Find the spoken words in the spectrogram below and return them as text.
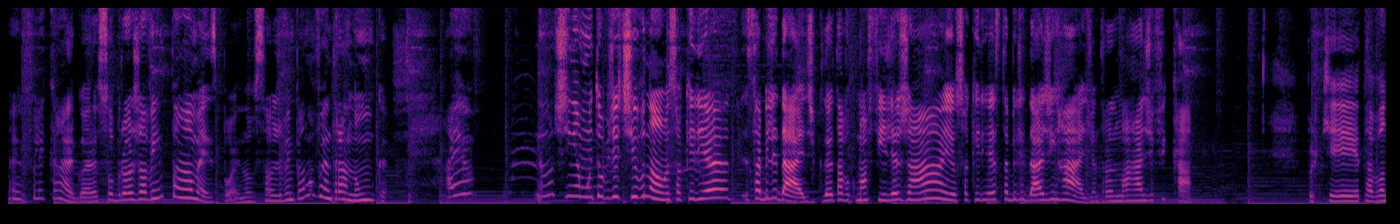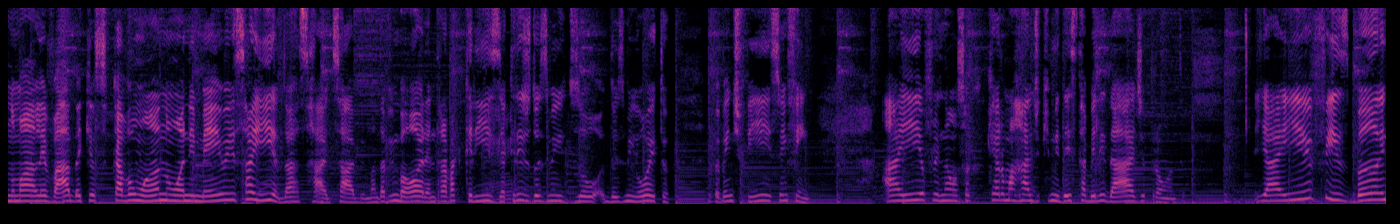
Aí eu falei, cara, agora sobrou a Jovem Pan, mas, pô, sou Jovem Pan, eu não vou entrar nunca. Aí eu, eu não tinha muito objetivo, não. Eu só queria estabilidade. Porque eu tava com uma filha já, e eu só queria estabilidade em rádio, entrar numa rádio e ficar. Porque eu tava numa levada que eu ficava um ano, um ano e meio e saía das rádios, sabe? Mandava embora, entrava crise. A crise de 2008 foi bem difícil, enfim. Aí eu falei, não, só quero uma rádio que me dê estabilidade, pronto. E aí fiz Band,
